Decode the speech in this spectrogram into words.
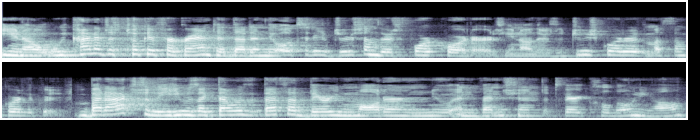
you know, we kind of just took it for granted that in the old city of Jerusalem, there's four quarters. You know, there's a Jewish quarter, the Muslim quarter. The, Christian. but actually, he was like, that was that's a very modern new invention. That's very colonial.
